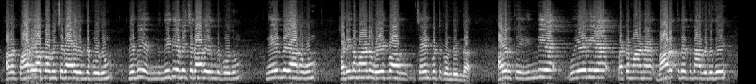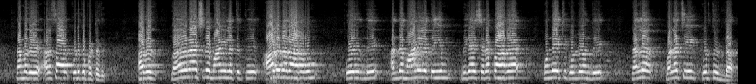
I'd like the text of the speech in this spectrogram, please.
அவர் பாதுகாப்பு அமைச்சராக இருந்தபோதும் நிதி- நிதி அமைச்சராக இருந்தபோதும் நேர்மையாகவும் கடினமான உழைப்பாக செயல்பட்டு கொண்டிருந்தார். அவருக்கு இந்திய உயரிய பட்டமான பாரத் ரத்னா விருது நமது அரசால் கொடுக்கப்பட்டது. அவர் மகாராஷ்டிர மாநிலத்திற்கு ஆளுநராகவும் போயிருந்து அந்த மாநிலத்தையும் மிக சிறப்பாக முன்னேற்றி கொண்டு வந்து நல்ல வளர்ச்சியை கொடுத்திருந்தார்.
